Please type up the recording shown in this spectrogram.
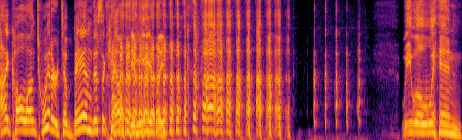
I call on Twitter to ban this account immediately. we will win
